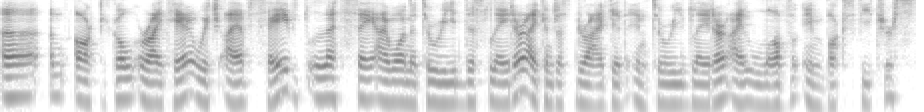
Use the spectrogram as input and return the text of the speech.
uh, an article right here, which I have saved. Let's say I wanted to read this later. I can just drag it into read later. I love inbox features.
